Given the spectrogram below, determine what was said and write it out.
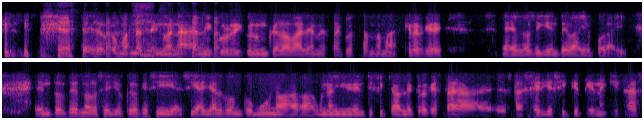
Pero como no tengo nada en mi currículum que lo vale me está costando más. Creo que eh, lo siguiente va a ir por ahí. Entonces, no lo sé, yo creo que si, si hay algo en común o alguna línea identificable, creo que esta, esta serie sí que tiene quizás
